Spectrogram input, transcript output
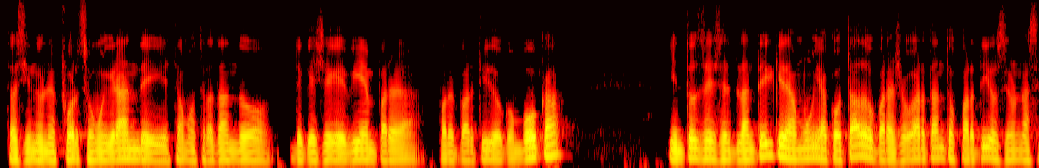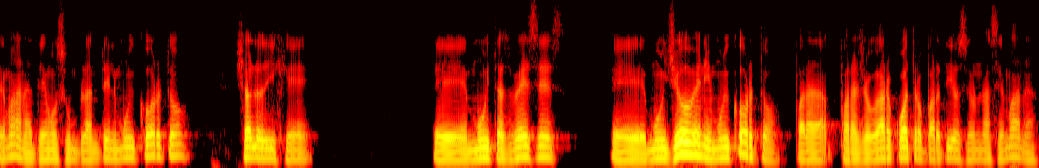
está haciendo un esfuerzo muy grande y estamos tratando de que llegue bien para, para, el partido con Boca. Y entonces el plantel queda muy acotado para jugar tantos partidos en una semana. Tenemos un plantel muy corto, ya lo dije eh, muchas veces, eh, muy joven y muy corto para, para jugar cuatro partidos en una semana.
